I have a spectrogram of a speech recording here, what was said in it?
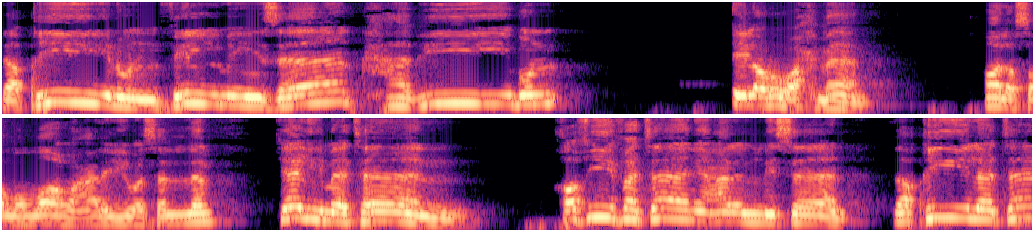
ثقيل في الميزان حبيب إلى الرحمن. قال صلى الله عليه وسلم كلمتان خفيفتان على اللسان ثقيلتان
